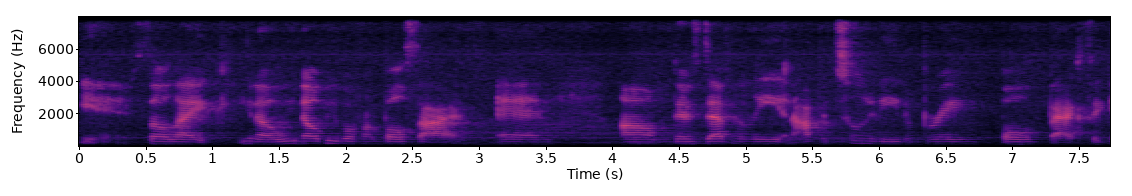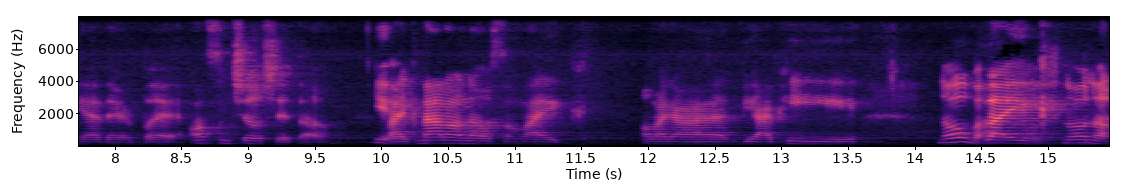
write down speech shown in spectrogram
Yeah. So like, you know, we know people from both sides and um, there's definitely an opportunity to bring both back together, but on some chill shit though. Yeah. Like not on no some like, oh my god, VIP. Nobody. Like, no, no.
